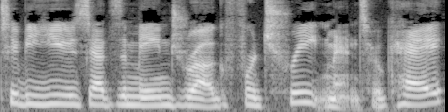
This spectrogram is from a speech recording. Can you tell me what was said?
to be used as the main drug for treatment, okay?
